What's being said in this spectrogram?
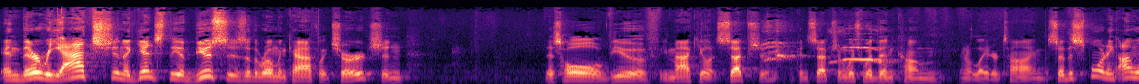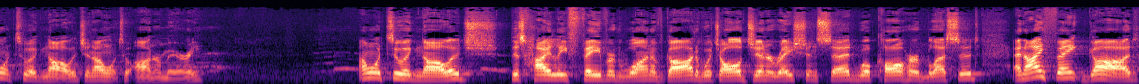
and their reaction against the abuses of the Roman Catholic Church and this whole view of immaculate conception, conception, which would then come in a later time. So this morning, I want to acknowledge and I want to honor Mary. I want to acknowledge this highly favored one of God, of which all generations said, We'll call her blessed. And I thank God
